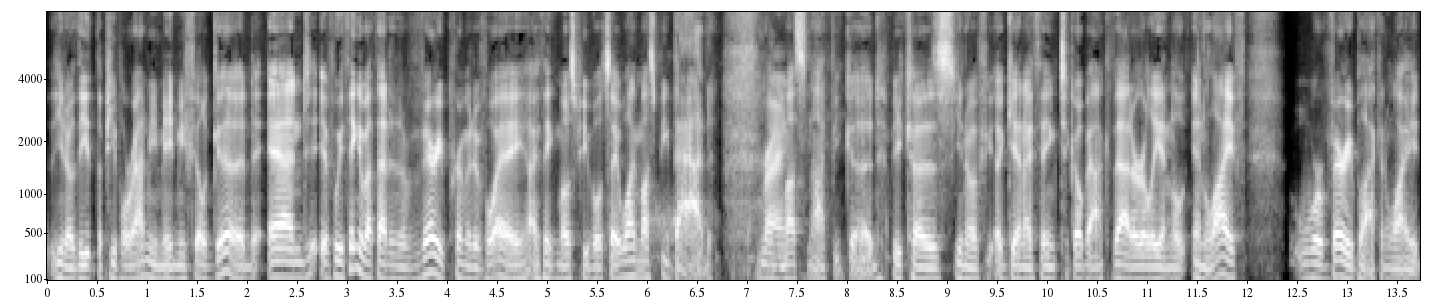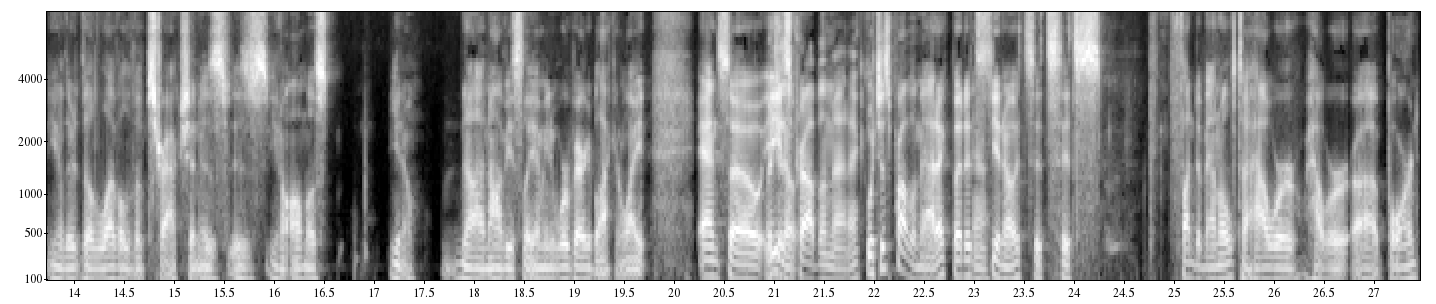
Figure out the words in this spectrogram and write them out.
you know, the, the people around me made me feel good. And if we think about that in a very primitive way, I think most people would say, well, I must be bad. I must not be good because, you know, if, again, I think to go back that early in, in life, we're very black and white. You know, the, the level of abstraction is, is, you know, almost, you know, none, obviously. I mean, we're very black and white. And so, which is know, problematic which is problematic, but it's you know it's it's it's fundamental to how we're how we're uh, born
